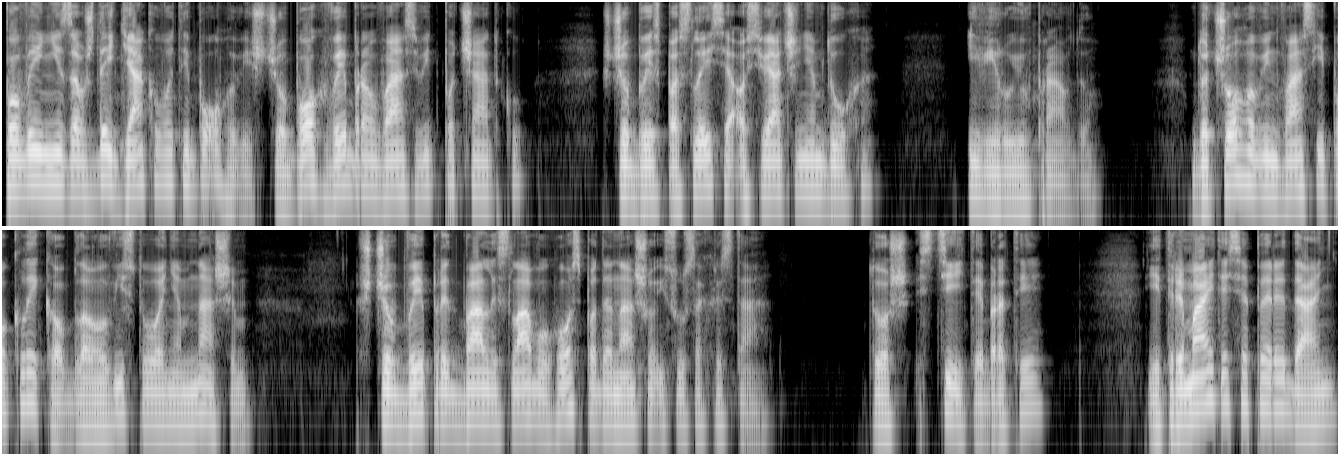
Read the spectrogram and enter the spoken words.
повинні завжди дякувати Богові, що Бог вибрав вас від початку, щоб ви спаслися освяченням Духа і вірою в правду, до чого Він вас і покликав благовістуванням нашим, щоб ви придбали славу Господа нашого Ісуса Христа. Тож стійте, брати, і тримайтеся передань,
